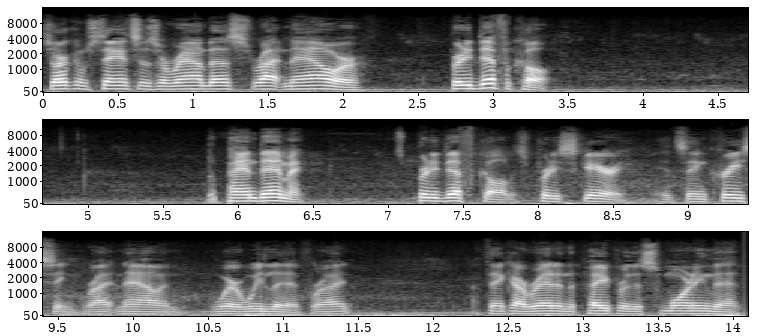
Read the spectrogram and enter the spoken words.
Circumstances around us right now are pretty difficult. The pandemic pretty difficult. It's pretty scary. It's increasing right now in where we live, right? I think I read in the paper this morning that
